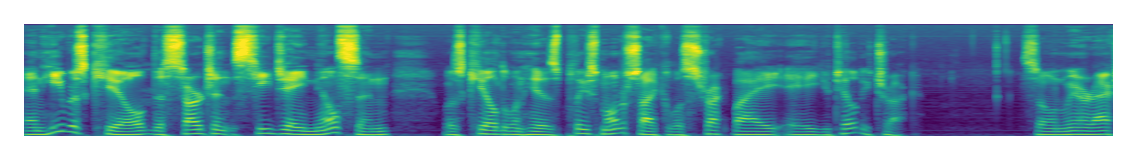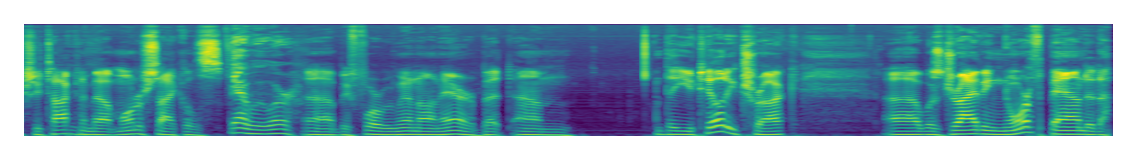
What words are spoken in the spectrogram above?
and he was killed. The Sergeant C.J. Nelson was killed when his police motorcycle was struck by a utility truck. So, when we were actually talking about motorcycles Yeah, we were. uh, before we went on air, but um, the utility truck uh, was driving northbound at a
